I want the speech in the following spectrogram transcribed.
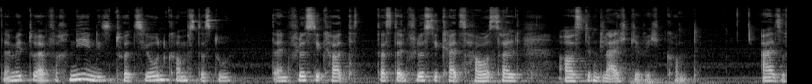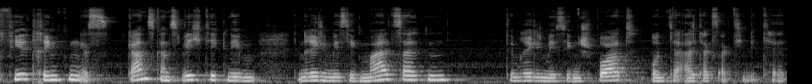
damit du einfach nie in die Situation kommst, dass du dein Flüssigkeit, dass dein Flüssigkeitshaushalt aus dem Gleichgewicht kommt. Also viel trinken ist ganz, ganz wichtig neben den regelmäßigen Mahlzeiten, dem regelmäßigen Sport und der Alltagsaktivität.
